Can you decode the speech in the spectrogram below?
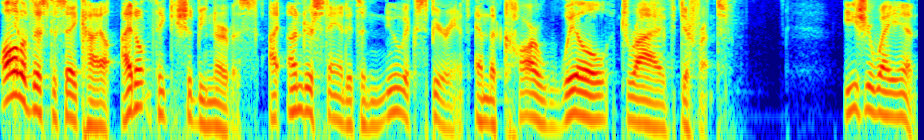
all of this to say, Kyle, I don't think you should be nervous. I understand it's a new experience and the car will drive different. Ease your way in.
